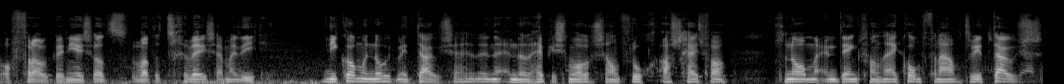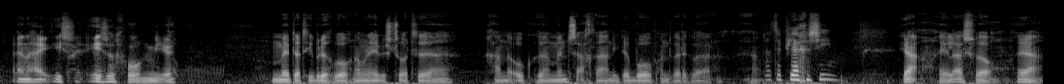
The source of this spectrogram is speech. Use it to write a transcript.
of vrouw, ik weet niet eens wat, wat het geweest zijn, maar die, die komen nooit meer thuis. Hè. En, dan heb je morgens dan vroeg afscheid van genomen en denkt van hij komt vanavond weer thuis. En hij is, is er gewoon meer. Met dat die brugboog naar beneden stort, uh, gaan er ook uh, mensen achteraan die daar boven aan het werk waren. Ja. Dat heb jij gezien? Ja, helaas wel. Ja.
